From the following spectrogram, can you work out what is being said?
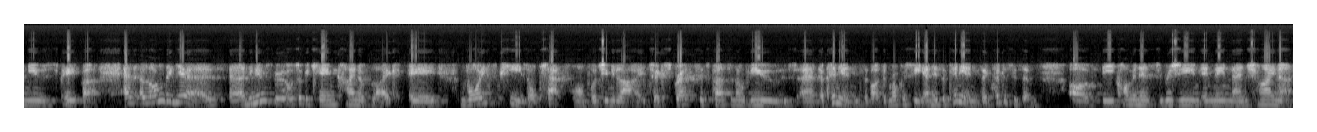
newspaper. And along the years, uh, the newspaper also became kind of like a voice piece or platform for Jimmy Lai to express his personal views and opinions about democracy and his opinions and criticism of the communist regime in mainland China.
